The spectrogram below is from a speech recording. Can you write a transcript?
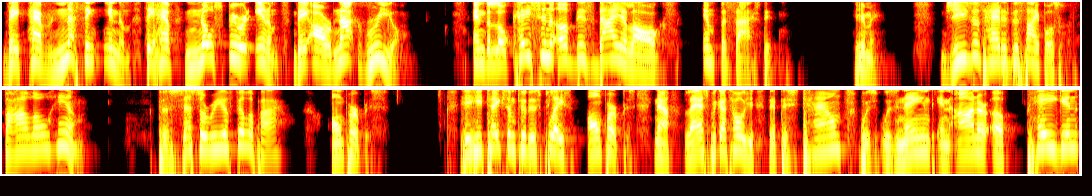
They have nothing in them. They have no spirit in them. They are not real. And the location of this dialogue emphasized it. Hear me. Jesus had his disciples follow him to Caesarea Philippi on purpose. He, he takes them to this place on purpose. Now, last week I told you that this town was, was named in honor of pagan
